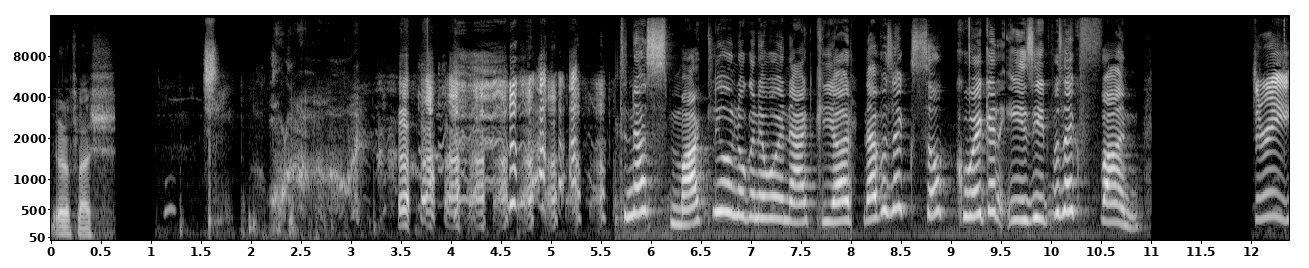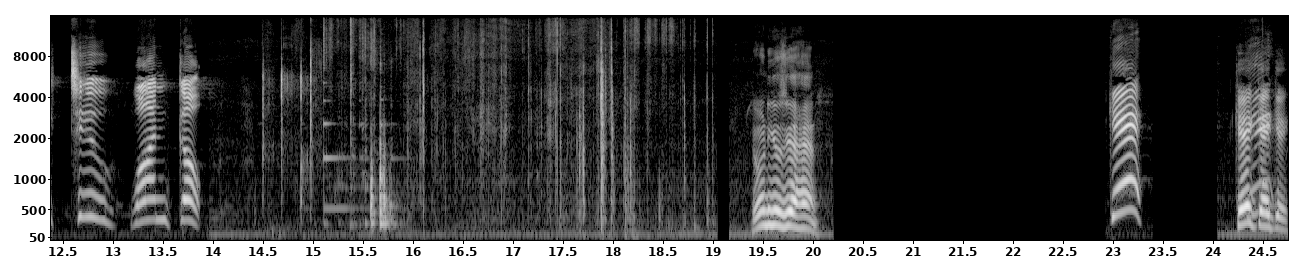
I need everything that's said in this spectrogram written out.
You're a flush. इतना स्मार्टली उन लोगों ने वो इनैक्ट किया that was like so quick and easy it was like fun Three, two, one, go. Don't use your hand. के के के के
